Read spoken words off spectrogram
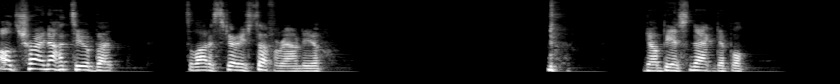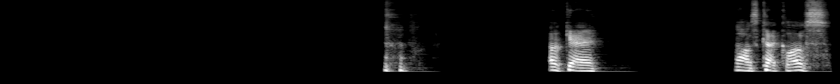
I'll try not to, but it's a lot of scary stuff around you. Don't be a snack nipple. okay. That was cut close.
